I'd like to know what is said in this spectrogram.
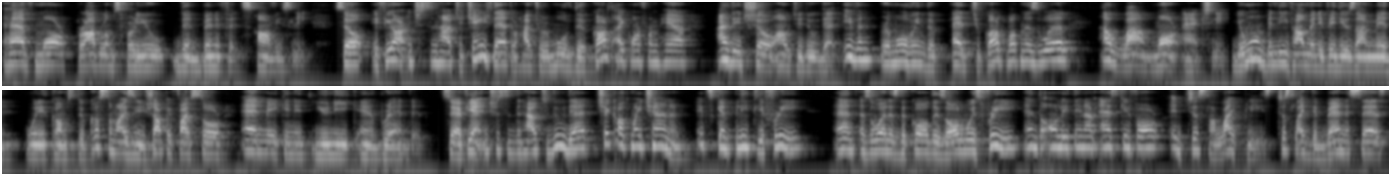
have more problems for you than benefits, obviously. So if you are interested in how to change that or how to remove the cart icon from here, I did show how to do that. Even removing the add to cart button as well, a lot more actually. You won't believe how many videos I made when it comes to customizing your Shopify store and making it unique and branded. So if you're interested in how to do that, check out my channel. It's completely free and as well as the code is always free and the only thing I'm asking for is just a like please, just like the banner says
